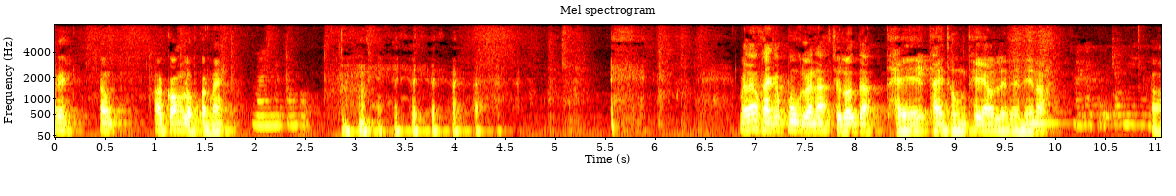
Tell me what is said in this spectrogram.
ฮ้ย ต้องเอากล้องหลบก่อนไหม ไม่ไม่ต้องหลบไม่ต้องใส่กระปุกแล้วนะจุรสอะเทไทยทงเทลเลยแบบนี้เนาะในกระปุกก็มีอ๋อ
